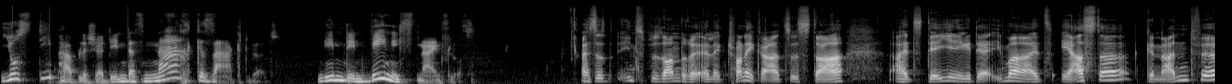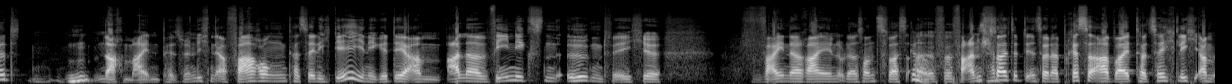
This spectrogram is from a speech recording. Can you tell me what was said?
just die Publisher, denen das nachgesagt wird, nehmen den wenigsten Einfluss. Also insbesondere Electronic Arts ist da als derjenige, der immer als erster genannt wird, mhm. nach meinen persönlichen Erfahrungen tatsächlich derjenige, der am allerwenigsten irgendwelche Weinereien oder sonst was genau. äh, veranstaltet in seiner Pressearbeit tatsächlich am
